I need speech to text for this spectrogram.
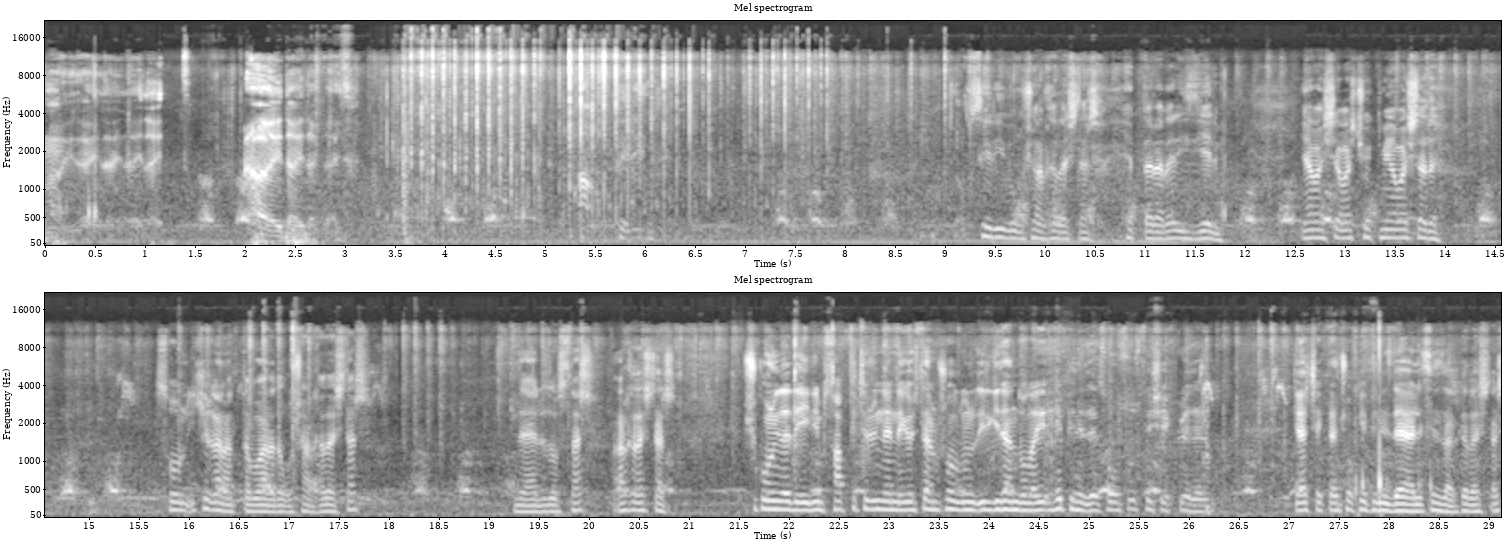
Haydi haydi haydi haydi. Haydi haydi haydi. haydi. Aferin. Çok seri bir kuş arkadaşlar. Hep beraber izleyelim. Yavaş yavaş çökmeye başladı. Son iki kanatta bu arada kuş arkadaşlar. Değerli dostlar. Arkadaşlar şu konuyu da değineyim. Sapfit ürünlerine göstermiş olduğunuz ilgiden dolayı hepinize sonsuz teşekkür ederim. Gerçekten çok hepiniz değerlisiniz arkadaşlar.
